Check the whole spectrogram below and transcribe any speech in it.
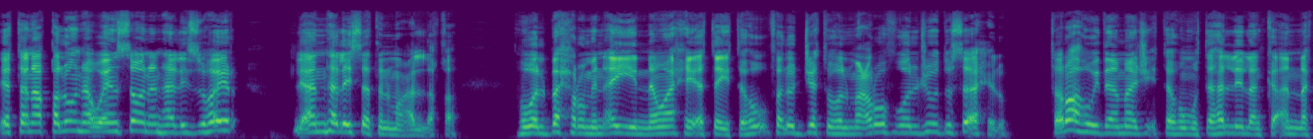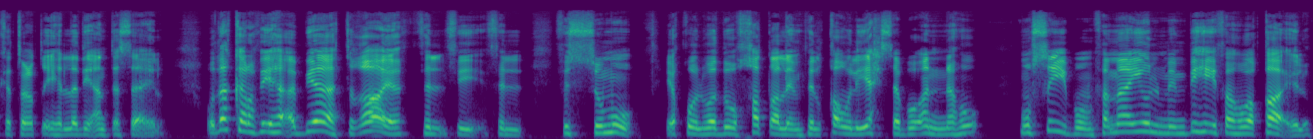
يتناقلونها وينسون أنها لزهير لأنها ليست المعلقة. هو البحر من أي النواحي أتيته فلجته المعروف والجود ساحله. تراه إذا ما جئته متهللا كأنك تعطيه الذي أنت سائله وذكر فيها أبيات غاية في, في, في, في السمو. يقول وذو خطل في القول يحسب أنه مصيب فما يلم به فهو قائل.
